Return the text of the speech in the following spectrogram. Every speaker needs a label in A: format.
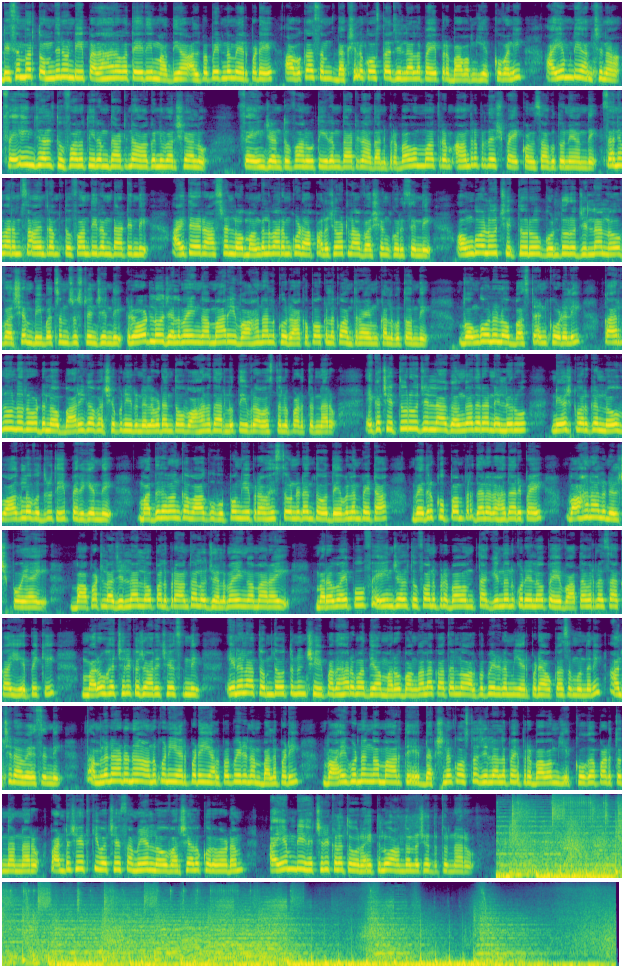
A: December తొమ్మిది నుండి పదహారవ తేదీ మధ్య అల్పపీడనం ఏర్పడే అవకాశం దక్షిణ కోస్తా జిల్లాలపై ప్రభావం ఎక్కువని ఐఎండీ అంచనా. ఫేయింజల్ తుఫాను తీరం దాటిన ఆగని వర్షాలు ఫెయింజన్ తుఫాను తీరం దాటిన దాని ప్రభావం మాత్రం ఆంధ్రప్రదేశ్పై కొనసాగుతూనే ఉంది. శనివారం సాయంత్రం తుఫాన్ తీరం దాటింది. అయితే రాష్ట్రంలో మంగళవారం కూడా పలుచోట్ల వర్షం కురిసింది. ఒంగోలు చిత్తూరు గుంటూరు జిల్లాల్లో వర్షం బీభత్సం సృష్టించింది. రోడ్లు జలమయంగా మారి వాహనాలకు రాకపోకలకు అంతరాయం కలుగుతోంది. ఒంగోలులో బస్టాండ్ కూడలి కర్నూలు రోడ్డులో భారీగా వర్షపు నీరు నిలవడంతో వాహనదారులు తీవ్ర అవస్థలు పడుతున్నారు. ఇక చిత్తూరు జిల్లా గంగాధర నెల్లూరు నియోజకవర్గంలో వాగుల ఉధృతి పెరిగింది. మద్దలవంక వాగు ఉప్పొంగి ప్రవహిస్తూ ఉండడంతో దేవలంపేట వెదురుకుప్పం ప్రధాన రహదారిపై వాహనాలు నిలిచిపోయాయి. బాపట్ల జిల్లాలో పలు ప్రాంతాలు జలమయంగా మారాయి. మరోవైపు ఫెయింజల్ తుఫాను ప్రభావం తగ్గిందనుకునే లోపే వాతావరణ శాఖ ఏపీకి మరో హెచ్చరిక జారీ చేసింది. ఈ నెల తొమ్మిదవ నుంచి పదహారు మధ్య మరో బంగాళాఖాతంలో అల్పపీడనం ఏర్పడే అవకాశం ఉందని అంచనా వేసింది. తమిళనాడును ఆనుకుని ఏర్పడే అల్పపీడనం బలపడి వాయుగుండంగా మారితే దక్షిణ కోస్తా జిల్లాలపై ప్రభావం ఎక్కువగా పడుతుందన్నారు. పంట చేతికి వచ్చే సమయంలో వర్షాలు కురవడం ఐఎండీ హెచ్చరికలతో రైతులు ఆందోళన చెందుతున్నారు. Thank you.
